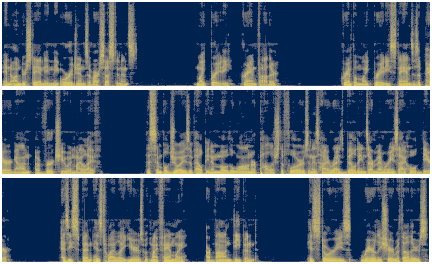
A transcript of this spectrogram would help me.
and understanding the origins of our sustenance. Mike Brady, grandfather. Grandpa Mike Brady stands as a paragon of virtue in my life. The simple joys of helping him mow the lawn or polish the floors in his high rise buildings are memories I hold dear. As he spent his twilight years with my family, our bond deepened. His stories, rarely shared with others,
